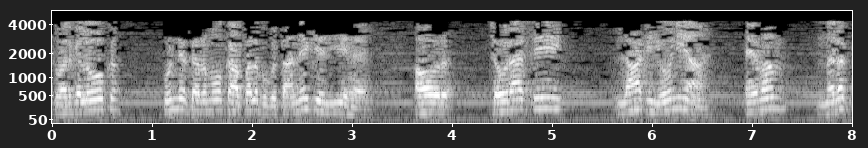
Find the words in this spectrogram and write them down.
स्वर्गलोक पुण्य कर्मों का फल भुगताने के लिए है और चौरासी लाख योनिया एवं नरक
